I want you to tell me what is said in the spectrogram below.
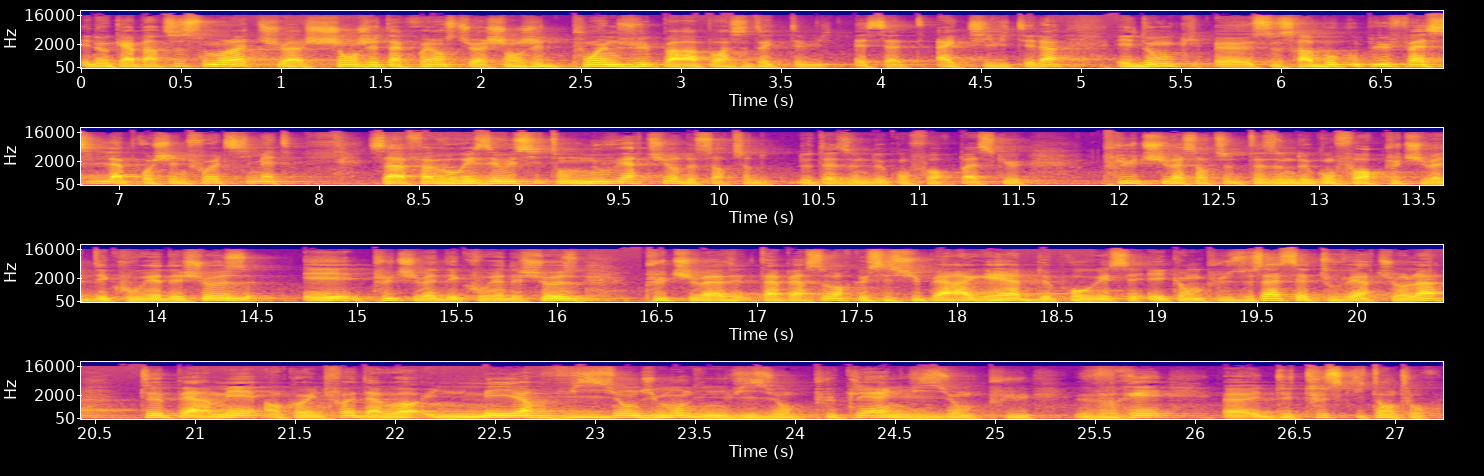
Et donc à partir de ce moment-là, tu as changé ta croyance, tu as changé de point de vue par rapport à cette, cette activité-là et donc ce sera beaucoup plus facile la prochaine fois de s'y mettre. Ça va favoriser aussi ton ouverture de sortir de ta zone de confort parce que plus tu vas sortir de ta zone de confort, plus tu vas découvrir des choses et plus tu vas découvrir des choses, plus tu vas t'apercevoir que c'est super agréable de progresser et qu'en plus de ça, cette ouverture-là te permet encore une fois d'avoir une meilleure vision du monde, une vision plus claire, une vision plus vraie euh, de tout ce qui t'entoure.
